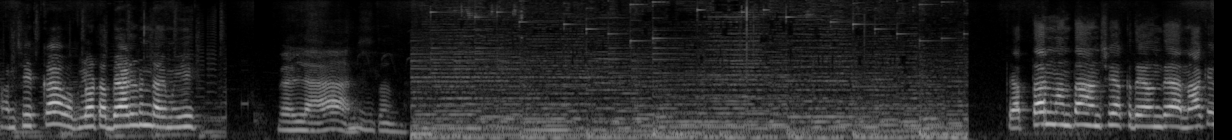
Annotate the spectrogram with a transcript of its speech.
అన్షక్క ఒక లోట బ్యాళ్ళు ఉన్నాయి మీ వెళ్ళా పెత్తాన్నంతా అన్షక్కదే ఉందే. నాకే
